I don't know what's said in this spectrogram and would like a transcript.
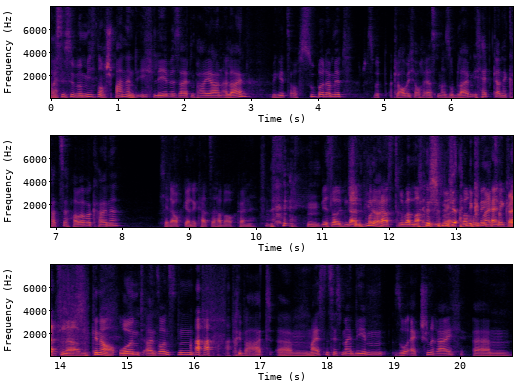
was ist über mich noch spannend? Ich lebe seit ein paar Jahren allein. Mir geht es auch super damit. Das wird, glaube ich, auch erstmal so bleiben. Ich hätte gerne Katze, habe aber keine. Ich hätte auch gerne Katze, habe auch keine. Hm. Wir sollten da einen Podcast drüber machen, über, warum wir keine Katzen haben. Genau. Und ansonsten privat, ähm, meistens ist mein Leben so actionreich, ähm,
